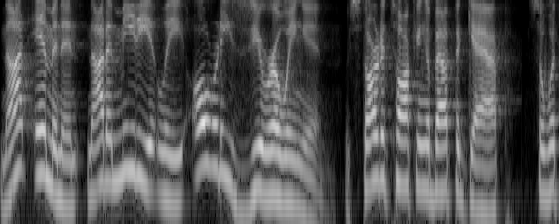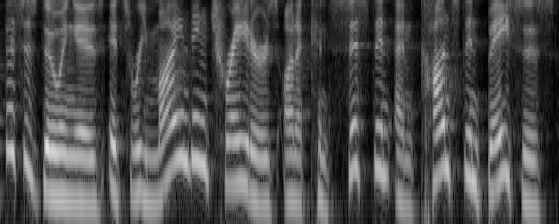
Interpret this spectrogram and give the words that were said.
Not imminent, not immediately, already zeroing in. We started talking about the gap. So what this is doing is it's reminding traders on a consistent and constant basis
